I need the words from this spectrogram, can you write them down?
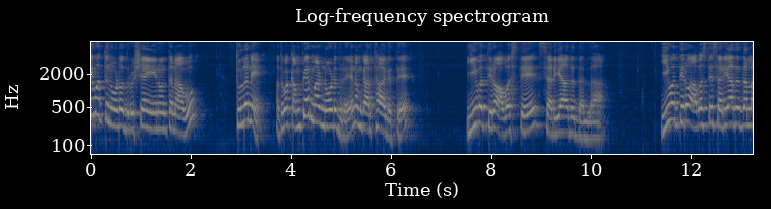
ಇವತ್ತು ನೋಡೋ ದೃಶ್ಯ ಏನು ಅಂತ ನಾವು ತುಲನೆ ಅಥವಾ ಕಂಪೇರ್ ಮಾಡಿ ನೋಡಿದ್ರೆ ನಮ್ಗೆ ಅರ್ಥ ಆಗುತ್ತೆ ಇವತ್ತಿರೋ ಅವಸ್ಥೆ ಸರಿಯಾದದ್ದಲ್ಲ. ಇವತ್ತಿರೋ ಅವಸ್ಥೆ ಸರಿಯಾದದ್ದಲ್ಲ.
